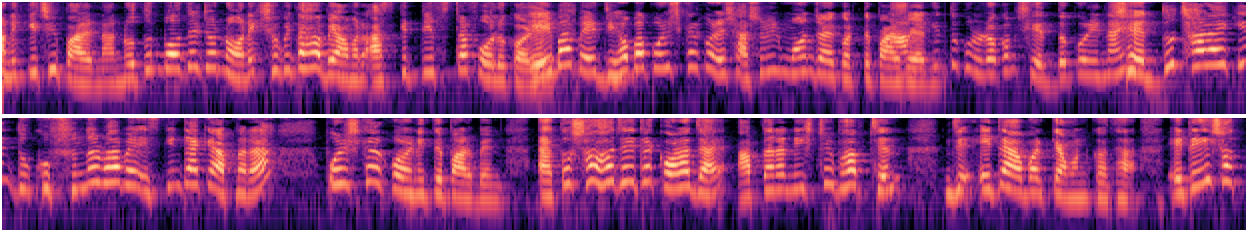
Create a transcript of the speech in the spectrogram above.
অনেক কিছুই পারে না। নতুন বউদের জন্য অনেক সুবিধা হবে আমার আজকের টিপসটা ফলো করে এইভাবে জিহবা পরিষ্কার করে শাশুড়ির মন জয় করতে পারবেন। কিন্তু কোনো রকম সেদ্ধ করি না সেদ্ধ ছাড়াই কিন্তু খুব সুন্দরভাবে স্কিনটাকে আপনারা পরিষ্কার করে নিতে পারবেন। এত সহজে এটা করা যায়, আপনারা নিশ্চয়ই ভাবছেন যে এটা আবার কেমন কথা। এটাই সত্য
